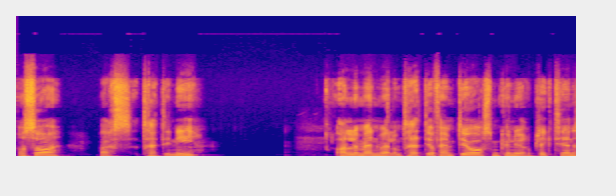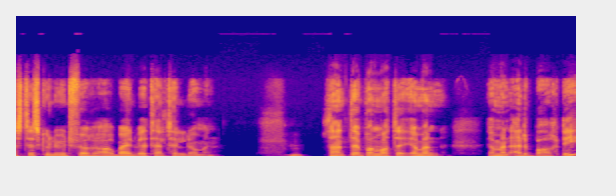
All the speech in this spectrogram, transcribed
Og så vers 39. Alle menn mellom 30 og 50 år som kunne gjøre plikttjeneste, skulle utføre arbeid ved telthelligdommen. Sant? Det er på en måte Ja, men, ja, men er det bare de?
